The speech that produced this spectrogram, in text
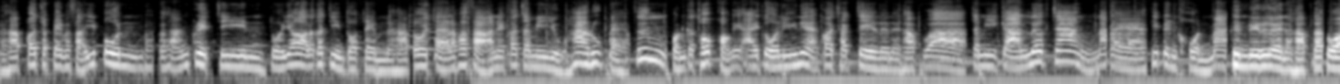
นะครับก็จะเป็นภาษาญี่ปุ่น ภาษาอังกฤษจีน ตัวย่อแล้วก็จีนตัวเต็มนะครับโดยแต่ละภาษาเนี่ยก็จะมีอยู่ 5 รูปแบบ ซึ่งผลกระทบของ AI ตัวนี้เนี่ยก็ชัดเจนเลยนะครับว่าจะมีการเลิกจ้างนักแปลที่เป็นคนมากขึ้นเรื่อยๆนะครับและตัว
